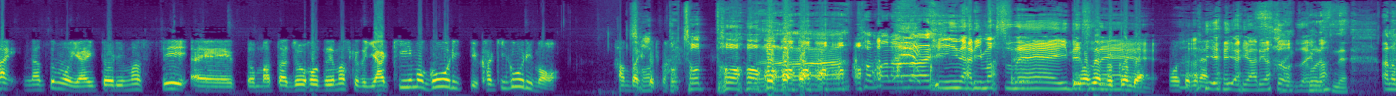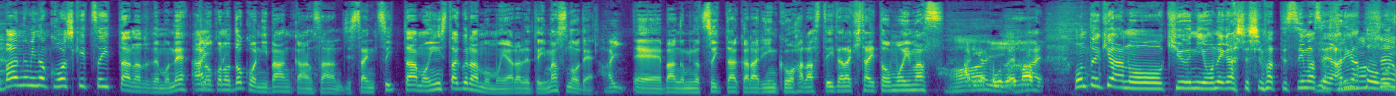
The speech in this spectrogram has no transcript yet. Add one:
はい。夏も焼いておりますし、えっ、と、また情報出ますけど、焼き芋氷っていうかき氷も販売しております。ちょっと、ちょっと。たまらない。気になりますね。いいですすいませんぶっ込んねで。申し訳ないいやいやいや、ありがとうございます。そうですね。あの、番組の公式ツイッターなどでもね、あの、はいこのどこ2番館さん、実際にツイッターもインスタグラムもやられていますので、はいえー番組のツイッターからリンクを貼らせていただきたいと思います。はありがとうございますはい。本当に今日はあの、急にお願いしてしまってすいません。ありがとうございま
